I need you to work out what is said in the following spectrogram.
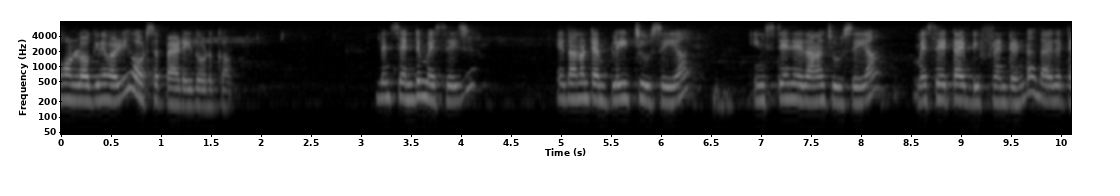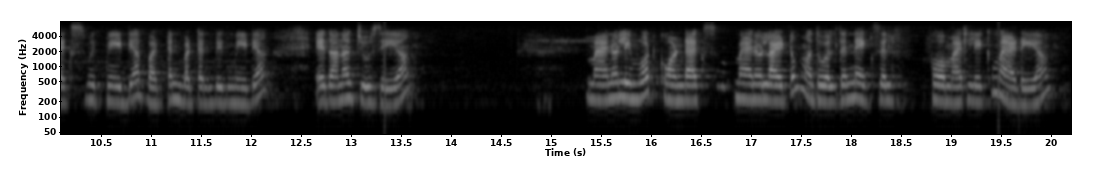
ഫോൺ ലോഗിൻ വഴി വാട്സപ്പ് ആഡ് ചെയ്ത് കൊടുക്കാം. ദെൻ സെൻഡ് മെസ്സേജ് ഏതാണോ ടെംപ്ലേറ്റ് ചൂസ് ചെയ്യുക ഇൻസ്റ്റന്റ് ഏതാണോ ചൂസ് ചെയ്യുക മെസ്സേജ് ടൈപ്പ് ഡിഫറെന്റ് ഉണ്ട്. അതായത് text with media button button with media ഏതാണോ ചൂസ് ചെയ്യുക? മാനുവൽ ഇമ്പോർട്ട് കോണ്ടാക്ട്സ് മാനുവലായിട്ടും അതുപോലെ തന്നെ എക്സൽ ഫോമാറ്റിലേക്കും ആഡ് ചെയ്യാം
